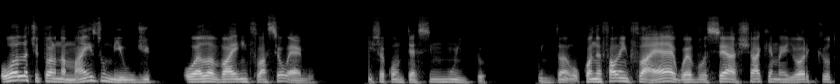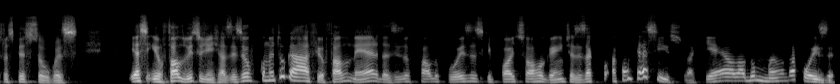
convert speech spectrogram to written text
Ou ela te torna mais humilde, ou ela vai inflar seu ego. Isso acontece muito. Então, quando eu falo inflar ego, é você achar que é melhor que outras pessoas. E assim, eu falo isso, gente, às vezes eu comento gafe, eu falo merda, às vezes eu falo coisas que pode ser arrogante, às vezes acontece isso. Aqui é o lado humano da coisa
